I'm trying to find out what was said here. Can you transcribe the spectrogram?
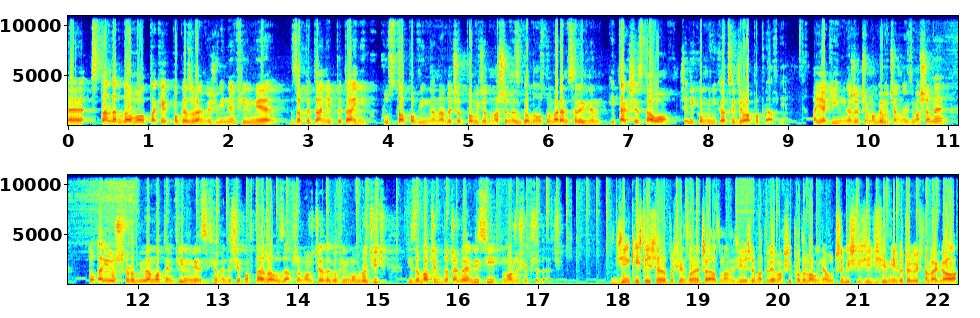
E, Standardowo, tak jak pokazałem już w innym filmie, zapytanie pytajnik Kusto powinno nam dać odpowiedź od maszyny zgodną z numerem seryjnym i tak się stało, czyli komunikacja działa poprawnie. A jakie inne rzeczy mogę wyciągnąć z maszyny? Tutaj już robiłem o tym film, więc nie będę się powtarzał. Zawsze możecie do tego filmu wrócić i zobaczyć, do czego MDC może się przydać. Dzięki ślicznie za poświęcony czas. Mam nadzieję, że materiał Wam się podobał i nauczyliście się dzisiaj niego czegoś nowego.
